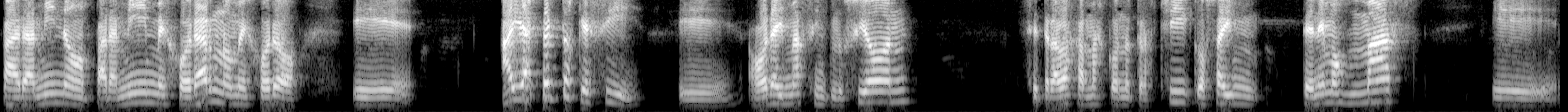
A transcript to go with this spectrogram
para mí no, para mí mejorar no mejoró. hay aspectos que sí, ahora hay más inclusión, se trabaja más con otros chicos, hay, tenemos más eh,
